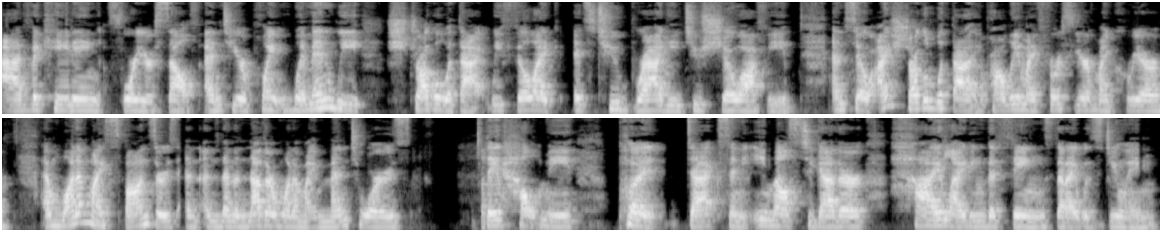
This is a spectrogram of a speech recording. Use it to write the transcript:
advocating for yourself. And to your point, women, we struggle with that. We feel like it's too braggy, too show offy. And so I struggled with that probably in my first year of my career. And one of my sponsors and, and then another one of my mentors, they helped me put decks and emails together highlighting the things that I was doing.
